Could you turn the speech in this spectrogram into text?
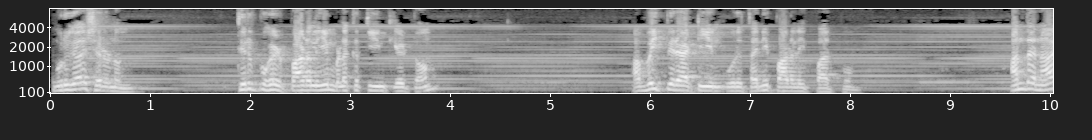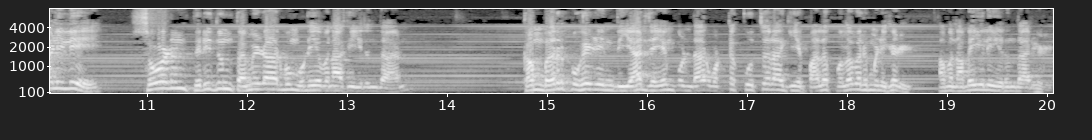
முருகா சரணம் திருப்புகழ் பாடலையும் விளக்கத்தையும் கேட்டோம். அவ்வை பிராட்டியின் ஒரு தனி பாடலை பார்ப்போம். அந்த நாளிலே சோழன் பெரிதும் தமிழார்வம் உடையவனாக இருந்தான். கம்பர் புகழேந்தியார் ஜெயம் கொண்டார் ஒட்டக்கூத்தர் ஆகிய பல புலவர்மணிகள் அவன் அவையிலே இருந்தார்கள்.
